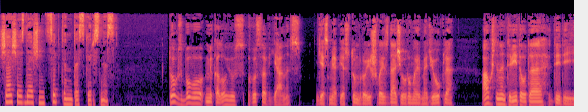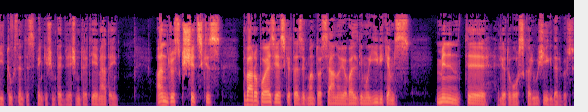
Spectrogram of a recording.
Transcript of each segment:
67 skirsnis. Toks buvo Mikalojus Husavjanas, giesmė apie stumbro išvaizdą, žiaurumą ir medžiauklę, aukštinantį Vytautą didįjį 1523 metai. Andrius Kšickis, dvaro poezija skirta Zigmanto senojo valdymo įvykiams, mininti Lietuvos karių žygdarbius.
